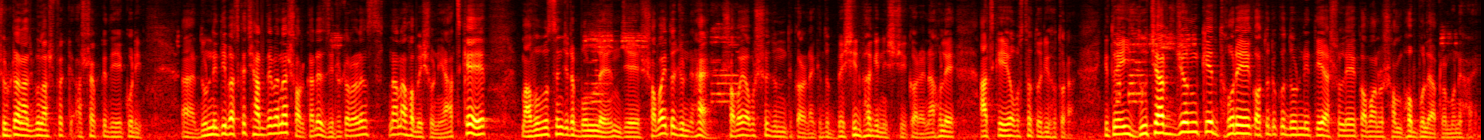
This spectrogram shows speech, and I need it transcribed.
শুরুটা নাজমুল আশরাফ আশরাফকে দিয়ে করি। দুর্নীতিবাজকে ছাড় দেবে না সরকারের জিরো টলারেন্স নানাভাবে শুনি। আজকে মাহবুব হোসেন যেটা বললেন যে সবাই তো হ্যাঁ সবাই অবশ্যই দুর্নীতি করে না কিন্তু বেশিরভাগই নিশ্চয়ই করে। না হলে আজকে এই অবস্থা তৈরি হতো না। কিন্তু এই দু চারজনকে ধরে কতটুকু দুর্নীতি আসলে কমানো সম্ভব বলে আপনার মনে হয়?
